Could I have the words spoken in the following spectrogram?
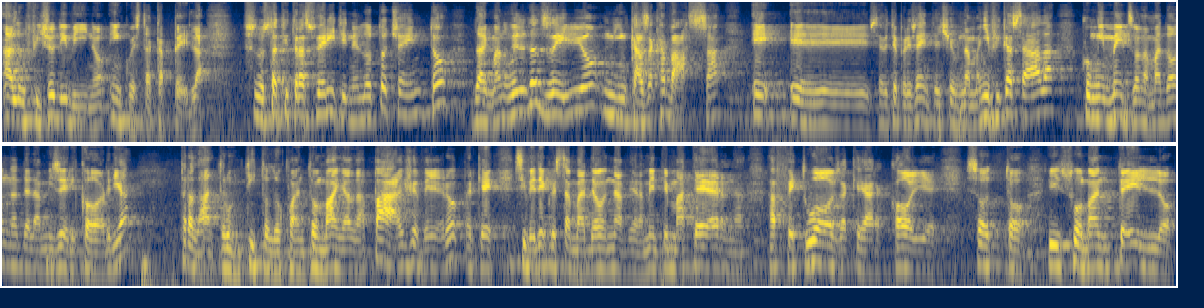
all'ufficio divino in questa cappella. Sono stati trasferiti nell'Ottocento da Emanuele D'Azeglio in casa Cavassa e, e se avete presente c'è una magnifica sala con in mezzo la Madonna della Misericordia tra l'altro un titolo quanto mai alla page, vero? Perché si vede questa Madonna veramente materna, affettuosa, che raccoglie sotto il suo mantello,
